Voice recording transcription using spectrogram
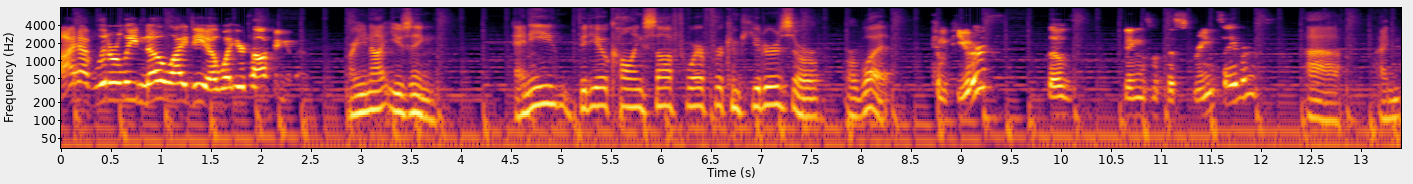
I have literally no idea what you're talking about. Are you not using any video calling software for computers or or what? Computers? Those things with the screensavers? Uh, I'm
